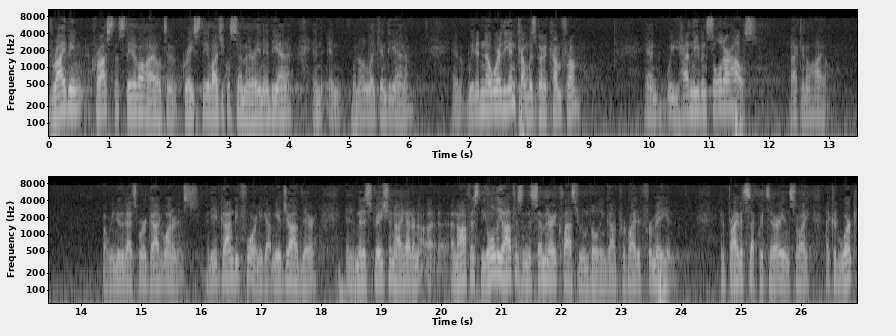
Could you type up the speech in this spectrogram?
driving across the state of Ohio to Grace Theological Seminary in Indiana, in, in Winona Lake, Indiana. And we didn't know where the income was going to come from. And we hadn't even sold our house back in Ohio. But we knew that's where God wanted us. And He had gone before, and He got me a job there. In administration, I had an, uh, an office, the only office in the seminary classroom building God provided for me, and, and a private secretary. And so I, I could work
